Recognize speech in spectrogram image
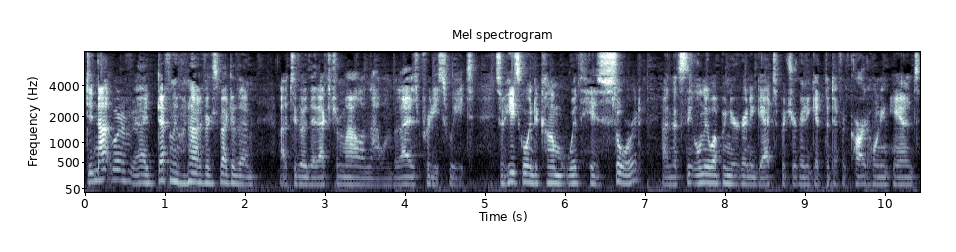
did not, I definitely would not have expected them uh, to go that extra mile on that one, but that is pretty sweet. So he's going to come with his sword, and that's the only weapon you're going to get, but you're going to get the different card holding hands.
